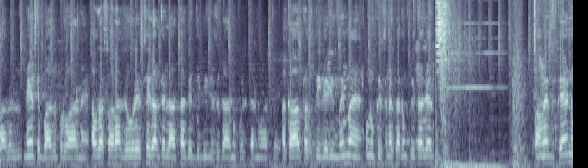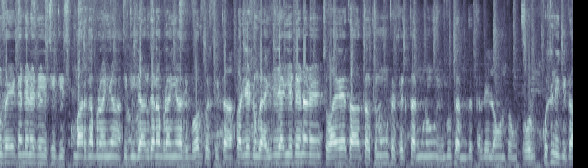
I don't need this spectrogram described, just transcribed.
ਬਾਦਲ ਨੇ ਤੇ ਬਾਦਲ ਪਰਿਵਾਰ ਨੇ ਆਪਦਾ ਸਾਰਾ ਜ਼ੋਰ ਇਸੇ ਗੱਲ ਤੇ ਲਾਤਾ ਕਿ ਦਿੱਲੀ ਦੀ ਸਰਕਾਰ ਨੂੰ ਖੁਸ਼ ਕਰਨ ਵਾਸਤੇ ਅਕਾਲ ਤਖਤ ਦੀ ਜਿਹੜੀ ਮਹਿਮਾ ਹੈ, ਉਹਨੂੰ ਕਿਸ ਨਾਲ ਖਤਮ ਕੀਤਾ ਜਾਵੇ ਭਾਵੇਂ ਕਹਿਣ ਨੂੰ ਤਾਂ ਇਹ ਕਹਿੰਦੇ ਨੇ ਕਿ ਅਸੀਂ ਜਿਸ ਮਾਰਗਾਂ ਬਣਾਈਆਂ ਸਿੱਧੀ ਯਾਦਗਾਰਾਂ ਬਣਾਈਆਂ, ਅਸੀਂ ਬਹੁਤ ਕੁਝ ਕੀਤਾ। ਪਰ ਜੇ ਡੂੰਘਾਈ 'ਚ ਜਾਈਏ ਤੇ ਇਹਨਾਂ ਨੇ ਸਵਾਏ ਅਕਾਲ ਤਖਤ ਨੂੰ ਤੇ ਸਿੱਖ ਧਰਮ ਨੂੰ, ਹਿੰਦੂ ਧਰਮ ਦੇ ਥੱਲੇ ਲਾਉਣ ਤੋਂ ਹੋਰ ਕੁਝ ਨਹੀਂ ਕੀਤਾ।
